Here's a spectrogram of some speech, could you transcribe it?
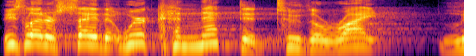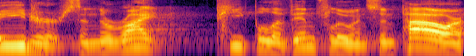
These letters say that we're connected to the right leaders and the right people of influence and power.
